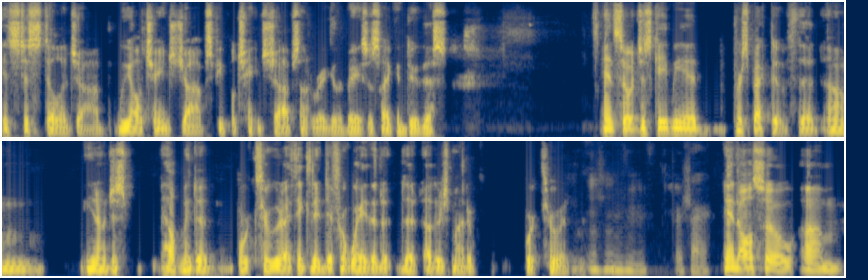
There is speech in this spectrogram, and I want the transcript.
it's just still a job. We all change jobs. People change jobs on a regular basis. I can do this. And so it just gave me a perspective that, um, you know, just helped me to work through it. I think in a different way that that others might have worked through it. Mm-hmm. Mm-hmm. For sure. And also, um,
